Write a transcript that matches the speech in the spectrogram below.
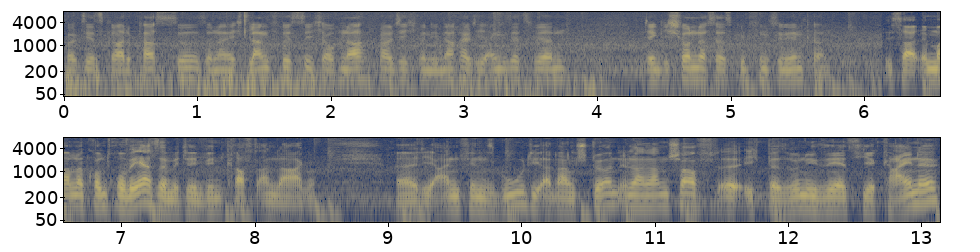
weil es jetzt gerade passt, so, sondern echt langfristig, auch nachhaltig, wenn die nachhaltig eingesetzt werden, denke ich schon, dass das gut funktionieren kann. Ist halt immer eine Kontroverse mit den Windkraftanlagen. Äh, die einen finden es gut, die anderen stören in der Landschaft. Äh, ich persönlich sehe jetzt hier keine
